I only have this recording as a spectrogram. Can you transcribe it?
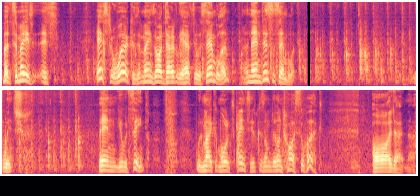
But to me, it's, it's extra work because it means I totally have to assemble it and then disassemble it. Which then you would think would make it more expensive because I'm doing twice the work. I don't know.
